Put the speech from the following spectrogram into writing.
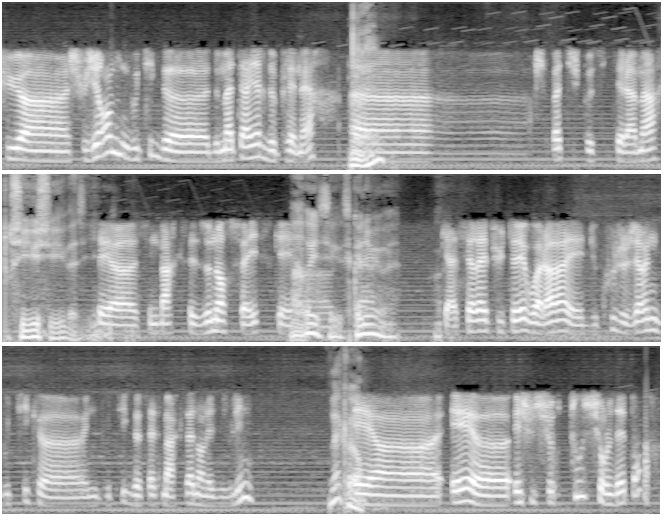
suis, je suis gérant d'une boutique de, de matériel de plein air. Je sais pas si je peux citer la marque. Si, si, vas-y. C'est euh, une marque, c'est The North Face, qui est, Ah oui, euh, c'est connu. ouais. qui est assez réputée, voilà. Et du coup, je gère une boutique, euh, une boutique de cette marque-là dans les Yvelines. D'accord. Et, et, et je suis surtout sur le départ.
